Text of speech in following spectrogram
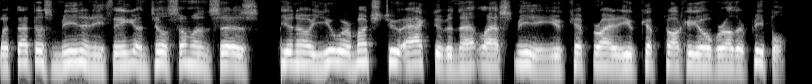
but that doesn't mean anything until someone says, you know, you were much too active in that last meeting. You kept writing, you kept talking over other people.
